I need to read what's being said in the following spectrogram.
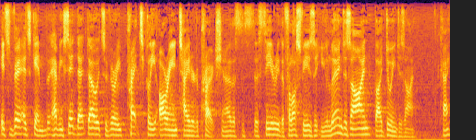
it's very, it's, again, having said that though, it's a very practically orientated approach. You know, the, the, theory, the philosophy is that you learn design by doing design. Okay?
